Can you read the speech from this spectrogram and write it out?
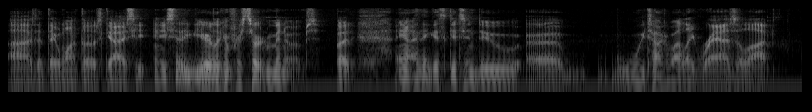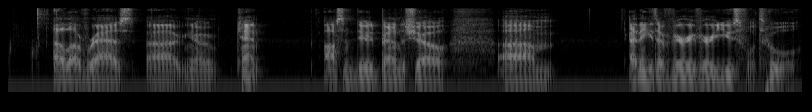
uh, that they want those guys. He, and he said you're looking for certain minimums, but you know, I think this gets into uh, we talk about like RAS a lot I love RAS. Uh, you know, Kent, awesome dude, been on the show. Um, I think it's a very, very useful tool.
